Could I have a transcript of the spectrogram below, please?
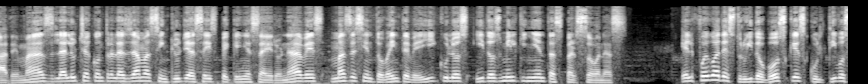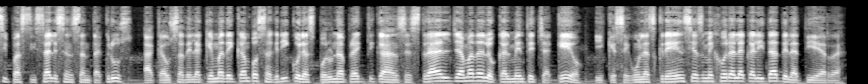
Además, la lucha contra las llamas incluye a seis pequeñas aeronaves, más de 120 vehículos y 2.500 personas. El fuego ha destruido bosques, cultivos y pastizales en Santa Cruz, a causa de la quema de campos agrícolas por una práctica ancestral llamada localmente chaqueo, y que según las creencias mejora la calidad de la tierra.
